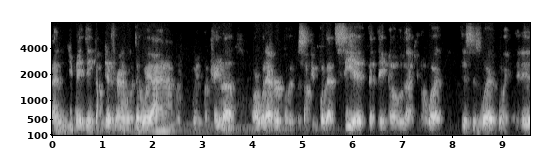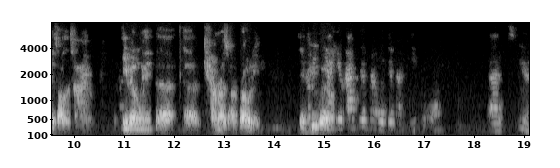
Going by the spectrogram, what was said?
and you may think I'm different with the way I am with, with Michaela or whatever. But for some people that see it, that they know like you know what this is what, what it is all the time even when the, the cameras are rolling, if I mean, you will. Yeah, you act different with different people. That's, you know,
